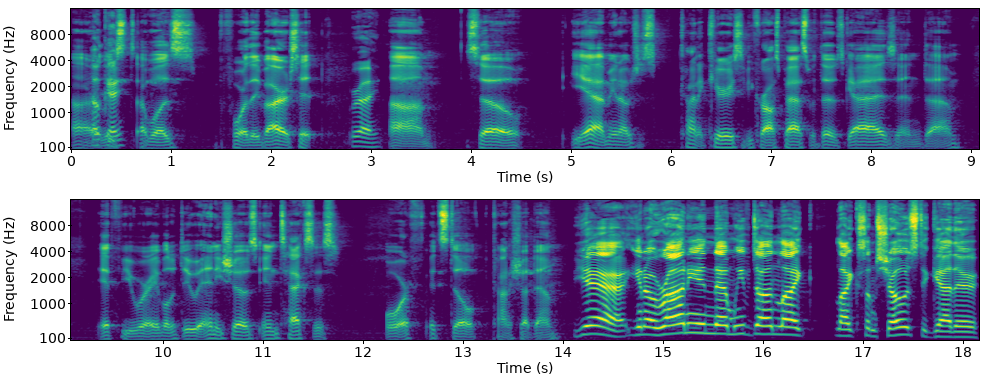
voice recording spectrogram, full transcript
Uh, or At Okay. least I was before the virus hit. right. Um, so, yeah, I mean, I was just kind of curious if you crossed paths with those guys and um, if you were able to do any shows in Texas or if it's still kind of shut down. Yeah, you know, Ronnie and them, we've done like like some shows together.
